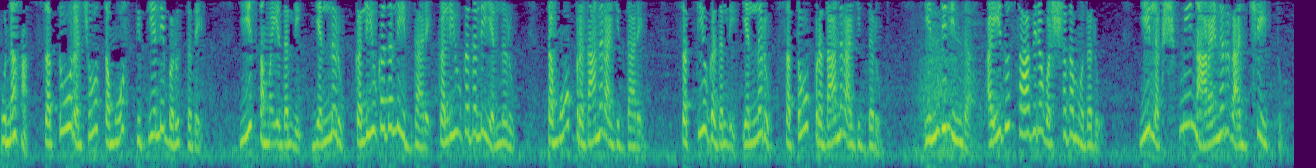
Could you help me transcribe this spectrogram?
ಪುನಃ ಸತೋ ರಜೋ ತಮೋ ಸ್ಥಿತಿಯಲ್ಲಿ ಬರುತ್ತದೆ. ಈ ಸಮಯದಲ್ಲಿ ಎಲ್ಲರೂ ಕಲಿಯುಗದಲ್ಲಿ ಇದ್ದಾರೆ. ಕಲಿಯುಗದಲ್ಲಿ ಎಲ್ಲರೂ ತಮೋ ಪ್ರಧಾನರಾಗಿದ್ದಾರೆ. ಸತ್ಯುಗದಲ್ಲಿ ಎಲ್ಲರೂ ಸತೋ ಪ್ರಧಾನರಾಗಿದ್ದರು. ಇಂದಿನಿಂದ ಐದು ಸಾವಿರ ವರ್ಷದ ಮೊದಲು ಈ ಲಕ್ಷ್ಮೀ ನಾರಾಯಣರ ರಾಜ್ಯ ಇತ್ತು.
